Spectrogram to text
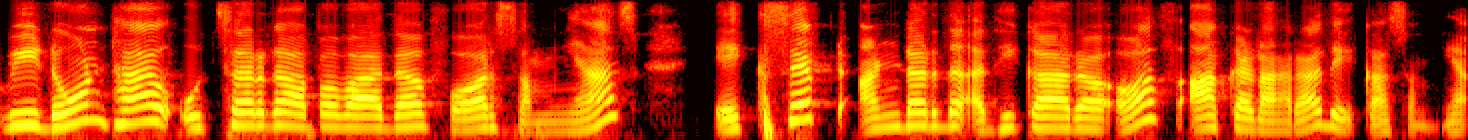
we don't have utsarga apavada for samyas except under the adhikara of akadara deka samya.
